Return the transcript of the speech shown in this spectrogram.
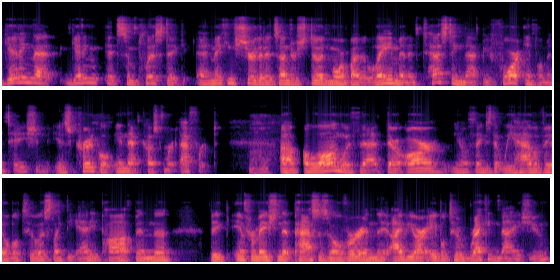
getting that getting it simplistic and making sure that it's understood more by the layman and testing that before implementation is critical in that customer effort. Mhm. Um, along with that, there are you know things that we have available to us like the ANI pop and the the information that passes over and the IVR able to recognize you.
